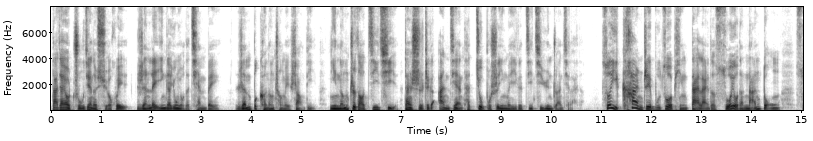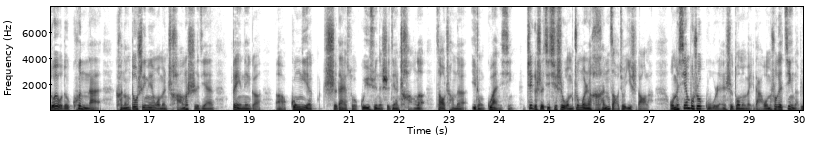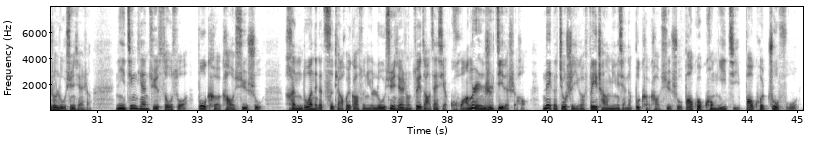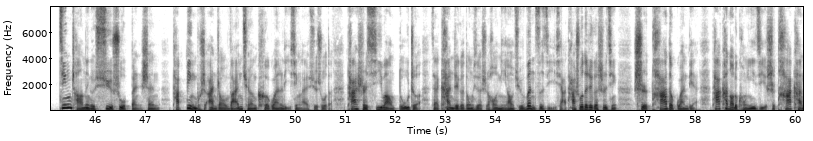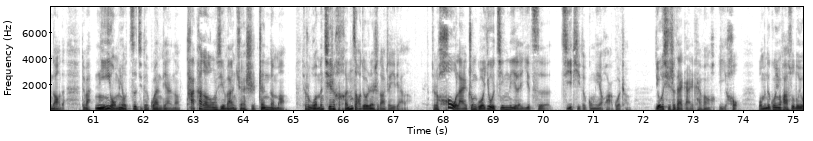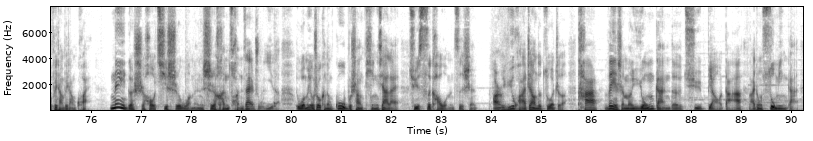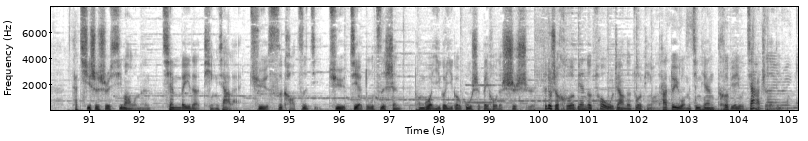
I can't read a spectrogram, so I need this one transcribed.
大家要逐渐的学会人类应该拥有的谦卑。人不可能成为上帝，你能制造机器，但是这个案件它就不是因为一个机器运转起来的。所以看这部作品带来的所有的难懂、所有的困难，可能都是因为我们长时间被那个啊工业时代所规训的时间长了，造成的一种惯性。这个时期其实我们中国人很早就意识到了。我们先不说古人是多么伟大，我们说个近的，比如说鲁迅先生。你今天去搜索不可靠叙述，很多那个词条会告诉你，鲁迅先生最早在写《狂人日记》的时候，那个就是一个非常明显的不可靠叙述，包括孔乙己，包括祝福。经常那个叙述本身，它并不是按照完全客观理性来叙述的，它是希望读者在看这个东西的时候，你要去问自己一下，他说的这个事情是他的观点，他看到的孔乙己是他看到的，对吧？你有没有自己的观点呢？他看到的东西完全是真的吗？就是我们其实很早就认识到这一点了，就是后来中国又经历了一次集体的工业化过程，尤其是在改革开放以后。我们的工业化速度又非常非常快，那个时候其实我们是很存在主义的，我们有时候可能顾不上停下来去思考我们自身。而余华这样的作者，他为什么勇敢的去表达那种宿命感？他其实是希望我们谦卑的停下来，去思考自己，去解读自身。通过一个一个故事背后的事实，这就是《河边的错误》这样的作品，它对于我们今天特别有价值的地方。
